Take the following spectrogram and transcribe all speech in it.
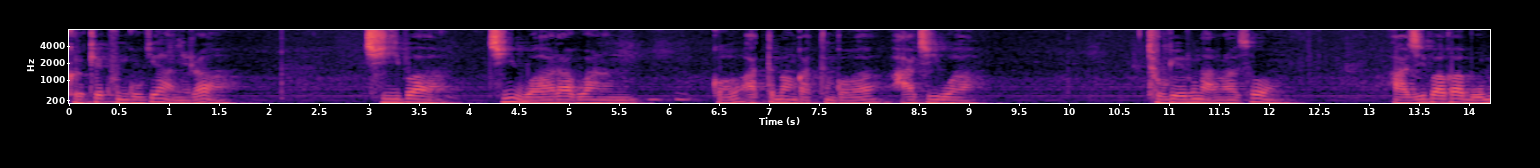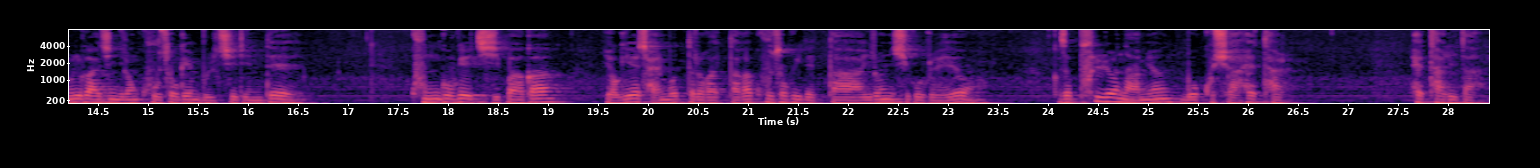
그렇게 궁극이 아니라 지바, 지와라고 하는 거, 아트만 같은 거와 아지와 두 개로 나눠서 아지바가 몸을 가진 이런 구속의 물질인데 궁극의 지바가 여기에 잘못 들어갔다가 구속이 됐다 이런 식으로 해요. 그래서 풀려나면 모쿠샤 해탈, 해탈이다.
